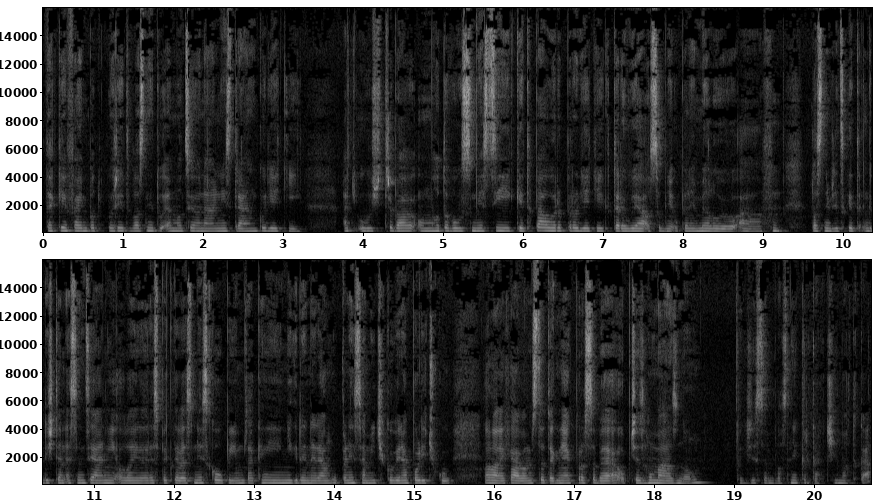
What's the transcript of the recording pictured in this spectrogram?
tak je fajn podpořit vlastně tu emocionální stránku dětí. Ať už třeba hotovou směsí Kid Power pro děti, kterou já osobně úplně miluju a vlastně vždycky, když ten esenciální olej, respektive směs koupím, tak ji nikdy nedám úplně samíčkovi na poličku, ale nechávám si to tak nějak pro sebe a občas ho máznu takže jsem vlastně krkavčí matka,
